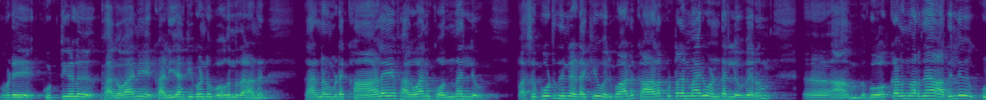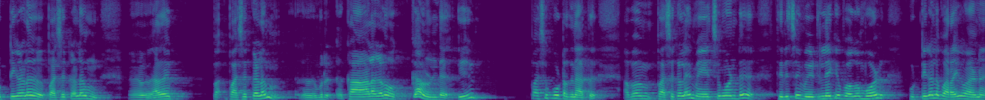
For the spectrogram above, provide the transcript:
ഇവിടെ കുട്ടികൾ ഭഗവാനെ കളിയാക്കിക്കൊണ്ട് പോകുന്നതാണ്. കാരണം ഇവിടെ കാളയെ ഭഗവാൻ കൊന്നല്ലോ. പശുക്കൂട്ടത്തിന്റെ ഇടയ്ക്ക് ഒരുപാട് കാളക്കുട്ടകന്മാരും ഉണ്ടല്ലോ. വെറും ഗോക്കൾ എന്ന് പറഞ്ഞാൽ അതിൽ കുട്ടികൾ പശുക്കളും അതായത് പശുക്കളും കാളകളും ഒക്കെ ഉണ്ട് ഈ പശുക്കൂട്ടത്തിനകത്ത്. അപ്പം പശുക്കളെ മേച്ചും കൊണ്ട് തിരിച്ച് വീട്ടിലേക്ക് പോകുമ്പോൾ കുട്ടികൾ പറയുവാണ്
